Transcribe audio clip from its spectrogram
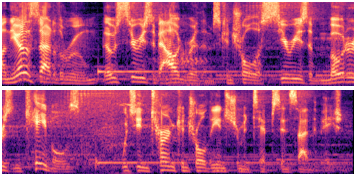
On the other side of the room, those series of algorithms control a series of motors and cables, which in turn control the instrument tips inside the patient.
